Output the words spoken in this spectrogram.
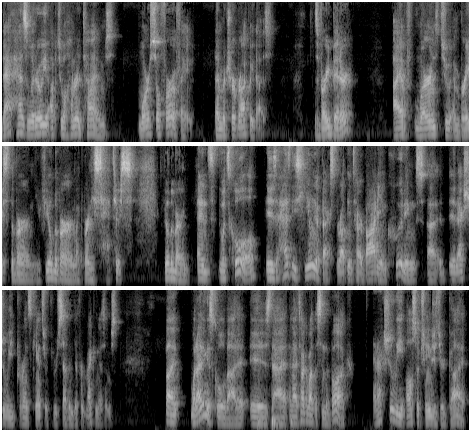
that has literally up to 100 times more sulforaphane than mature broccoli does. It's very bitter. I have learned to embrace the burn. You feel the burn, like Bernie Sanders. Feel the burn. And what's cool is it has these healing effects throughout the entire body, including uh, it, it actually prevents cancer through seven different mechanisms. But what I think is cool about it is that, and I talk about this in the book, it actually also changes your gut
